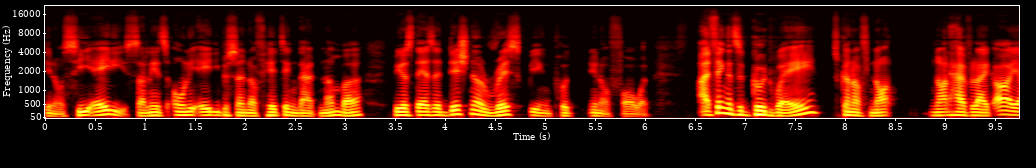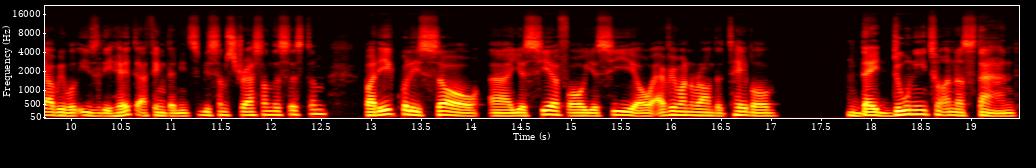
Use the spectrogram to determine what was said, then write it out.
you know, C80. Suddenly it's only 80% of hitting that number because there's additional risk being put, you know, forward. I think it's a good way to kind of not not have like, oh yeah, we will easily hit. I think there needs to be some stress on the system. But equally so, uh, your CFO, your CEO, everyone around the table, they do need to understand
